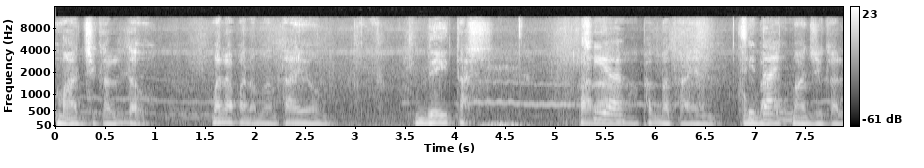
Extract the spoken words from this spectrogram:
magical daw. Wala pa naman tayong datas para Si, ah, pagbatayan kung si bakit Dine. magical.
